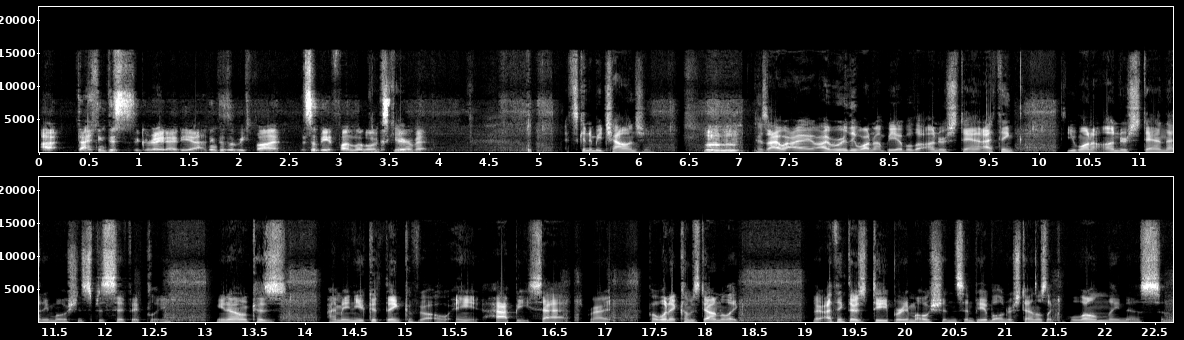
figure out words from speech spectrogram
I, I think this is a great idea. I think this will be fun. This will be a fun little good. experiment. It's gonna be challenging mm-hmm. because I, I I really want to be able to understand. I think you want to understand that emotion specifically, you know, because I mean you could think of oh ain't happy sad right, but when it comes down to like I think there's deeper emotions and be able to understand those like loneliness and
